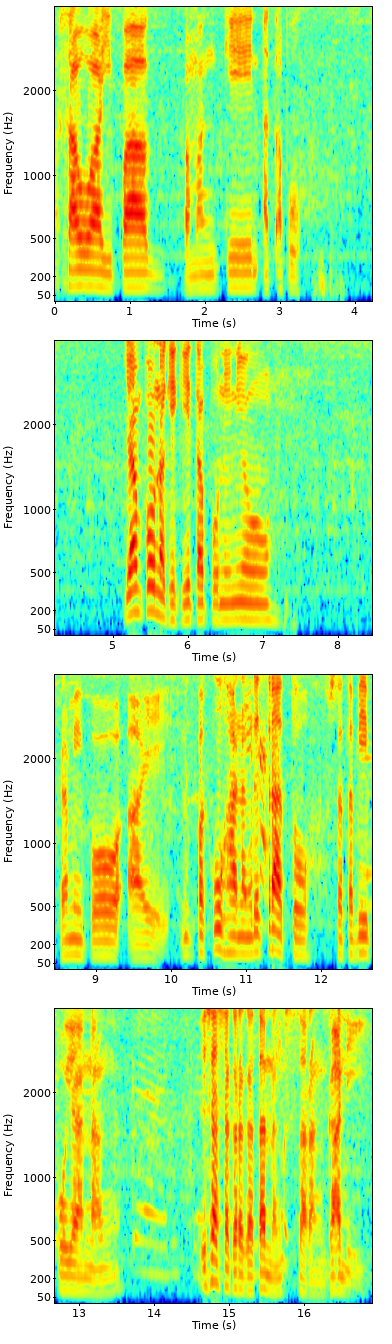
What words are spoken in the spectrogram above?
asawa, hipag, pamangkin at apo. Yan po nakikita po ninyo kami po ay nagpakuha ng litrato sa tabi po yan ng isa sa karagatan ng Sarangani.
